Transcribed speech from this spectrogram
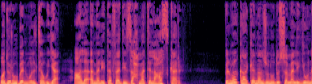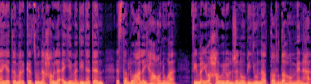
ودروب ملتوية على أمل تفادي زحمة العسكر. في الواقع كان الجنود الشماليون يتمركزون حول أي مدينة استولوا عليها عنوة فيما يحاول الجنوبيون طردهم منها.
